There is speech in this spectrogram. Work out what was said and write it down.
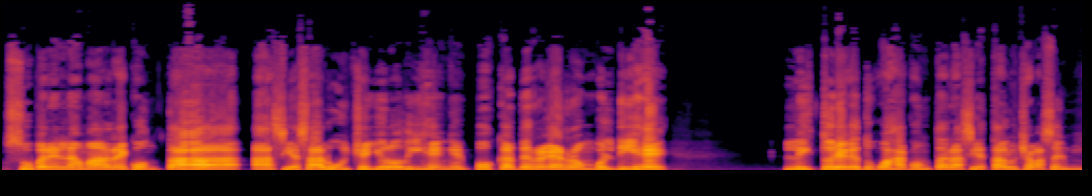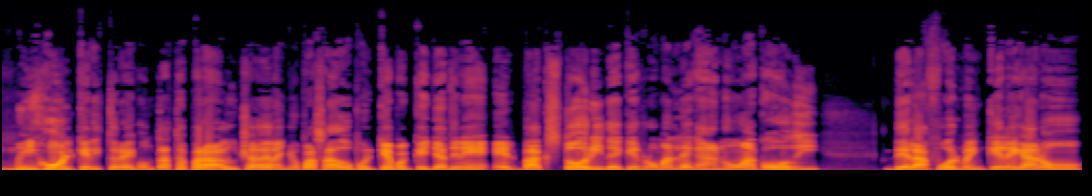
súper en la madre contada hacia esa lucha, yo lo dije en el podcast de Royal Rumble, dije la historia que tú vas a contar hacia esta lucha va a ser mejor que la historia que contaste para la lucha del año pasado. ¿Por qué? Porque ya tienes el backstory de que Roman le ganó a Cody, de la forma en que le ganó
